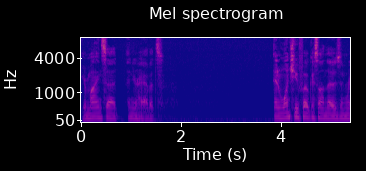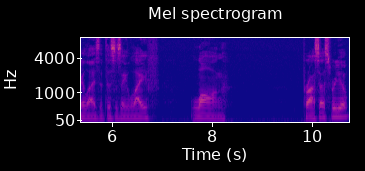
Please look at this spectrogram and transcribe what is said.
your mindset and your habits. And once you focus on those and realize that this is a lifelong process for you.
